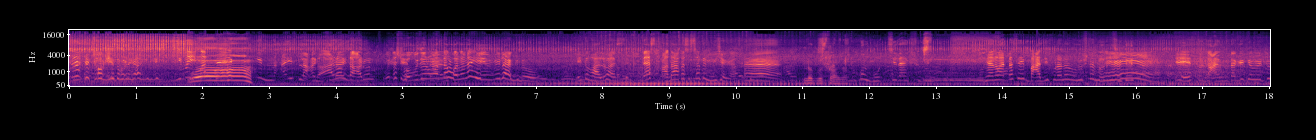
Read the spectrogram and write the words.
ধরে দারুণ। দারুণ ওটা সবুজের মধ্যে হলে না হেভি লাগতো। এই তো ভালো আসছে দেখ সাদা আকাশের সাথে মিশে গেছে। হ্যাঁ। লোক বুঝতে পারবে। এরকম হচ্ছে দেখ শুধু। যেন একটা সেই বাজি ফুরানোর অনুষ্ঠান হচ্ছে। হ্যাঁ। এ তো কেউ একটু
